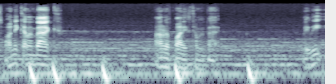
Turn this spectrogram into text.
Is Bonnie coming back? I don't know if Bonnie's coming back. Maybe?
